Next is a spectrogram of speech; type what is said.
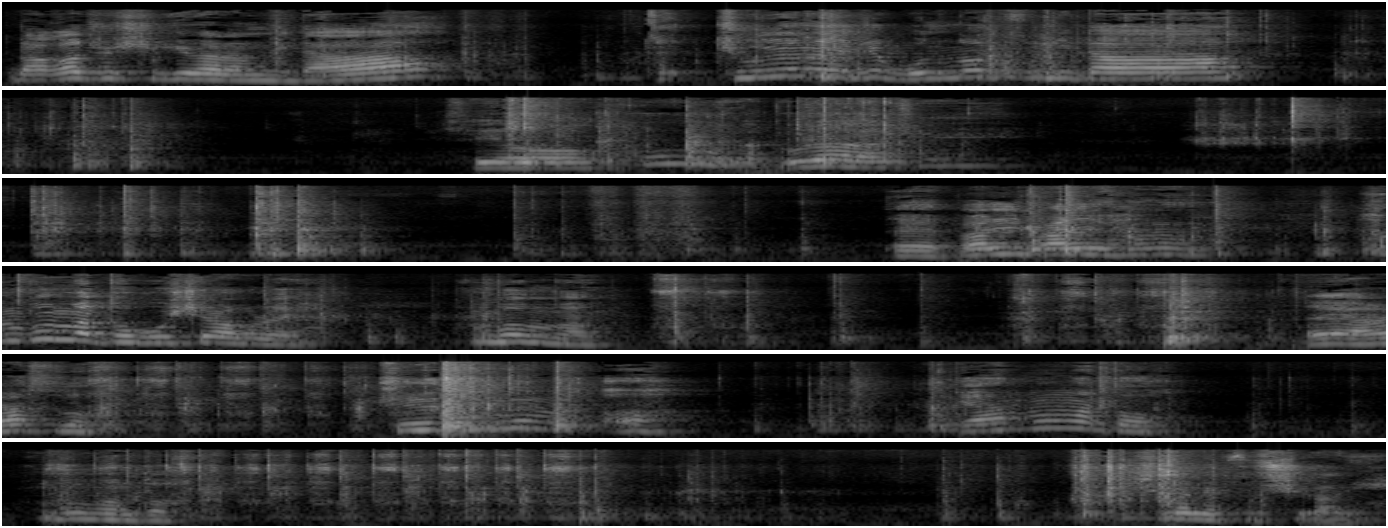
나가주시기 바랍니다. 자, 주유는 이제 못 넣습니다. 보세요. 후, 나 놀아야지. 네, 빨리 빨리 한, 한 번만 더 보시라 그래. 한 번만. 네, 알았어. 주유를 한 번만, 아. 야, 한 번만 더. 한 번만 더. 시간이 없어, 시간이.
